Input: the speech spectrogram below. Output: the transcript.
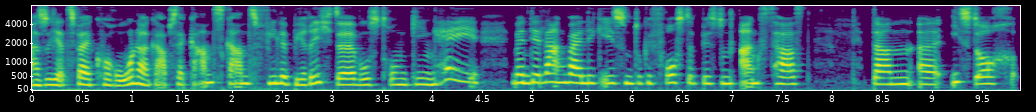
also jetzt bei Corona gab es ja ganz, ganz viele Berichte, wo es darum ging, hey, wenn dir langweilig ist und du gefrostet bist und Angst hast, dann äh, isst doch,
